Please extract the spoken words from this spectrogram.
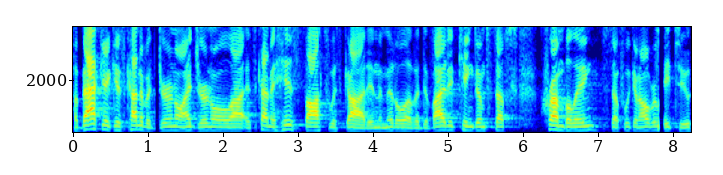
Habakkuk is kind of a journal. I journal a lot. It's kind of his thoughts with God in the middle of a divided kingdom. Stuff's crumbling, stuff we can all relate to.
